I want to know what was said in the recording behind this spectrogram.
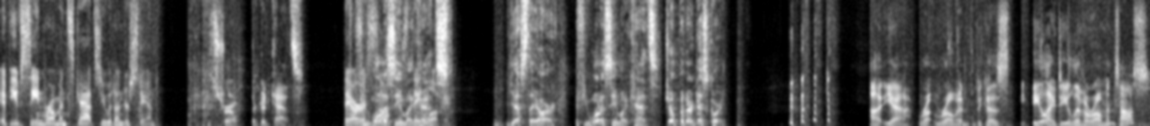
if you've seen Roman's cats, you would understand. It's true. They're good cats. They are if you want to see my cats, look. yes, they are. If you want to see my cats, jump in our Discord. Uh, yeah, Ro- Roman. Because Eli, do you live at Roman's house?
